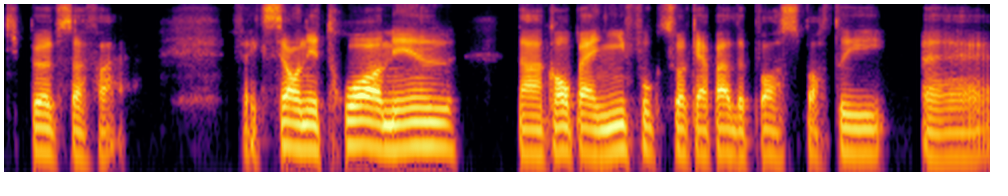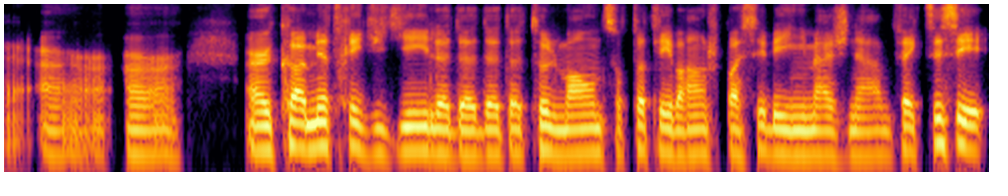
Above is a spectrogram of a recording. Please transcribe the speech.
qui peuvent se faire. Fait que si on est 3000 dans la compagnie, il faut que tu sois capable de pouvoir supporter euh, un, commit régulier de, tout le monde sur toutes les branches possibles et inimaginables. C'est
